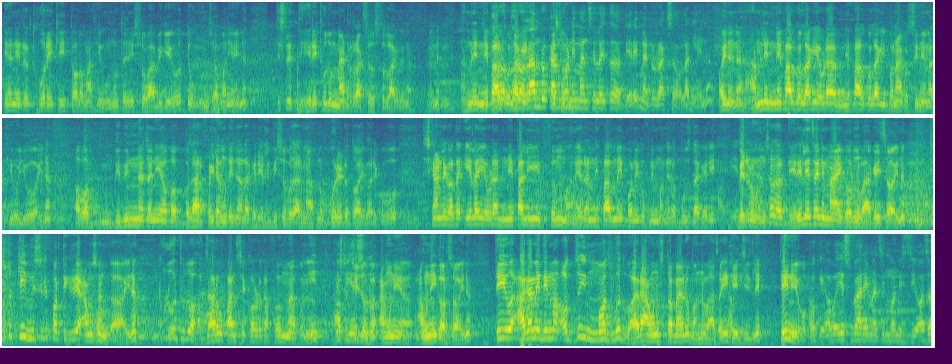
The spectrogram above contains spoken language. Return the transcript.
त्यहाँनिर थोरै केही तलमाथि हुनु त नि स्वाभाविकै हो त्यो हुन्छ पनि होइन। त्यसले धेरै ठुलो म्याटर राख्छ जस्तो लाग्दैन होइन। हामीले नेपालको लागि राम्रो काम गर्ने मान्छेलाई त धेरै म्याटर राख्छ होला नि होइन। होइन होइन। हामीले नेपालको लागि एउटा नेपालको लागि बनाएको सिनेमा थियो यो होइन। अब विभिन्न चाहिँ अब बजार फैलाउँदै जाँदाखेरि यसले विश्व बजारमा आफ्नो गोरेटो तय गरेको हो। त्यस कारणले गर्दा यसलाई एउटा नेपाली फिल्म भनेर नेपालमै बनेको फिल्म भनेर बुझ्दाखेरि बेटर हुन्छ र धेरैले चाहिँ नि माया गर्नुभएकै छ होइन? त्यस्तो केही मिश्रित प्रतिक्रिया आउँछ नि त होइन? ठुलो ठुलो हजारौँ पाँच सय करोडका फिल्ममा पनि यस्तो चिजहरू आउने आउनै गर्छ होइन? त्यही हो आगामी दिनमा अझै मजबुत भएर आउनुहोस् तपाईँहरू भन्नुभएको छ कि केही चिजले। त्यही नै हो। ओके अब यसबारेमा चाहिँ मनिषजी अझ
